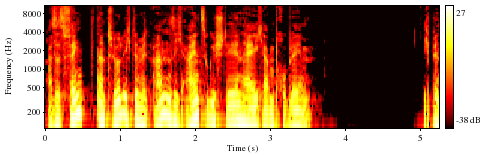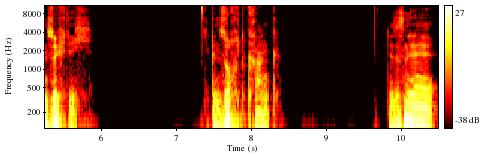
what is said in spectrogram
Also es fängt natürlich damit an, sich einzugestehen, hey, ich habe ein Problem. Ich bin süchtig. Ich bin suchtkrank. Das ist eine,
